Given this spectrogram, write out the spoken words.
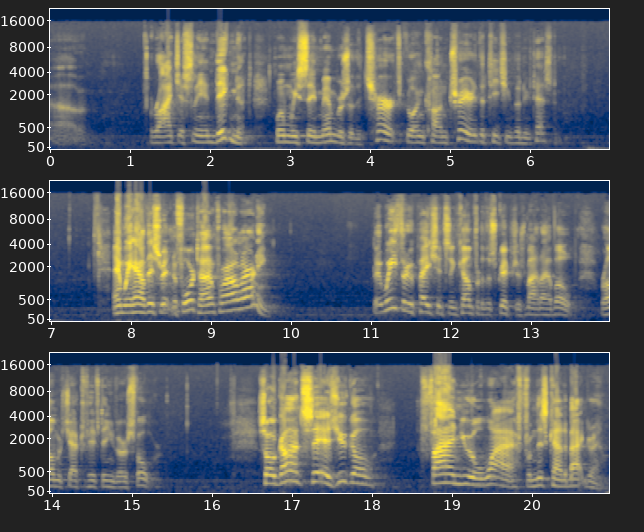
uh, righteously indignant when we see members of the church going contrary to the teaching of the New Testament. And we have this written aforetime for our learning that we, through patience and comfort of the Scriptures, might have hope. Romans chapter 15, verse 4. So God says, You go find you a wife from this kind of background.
